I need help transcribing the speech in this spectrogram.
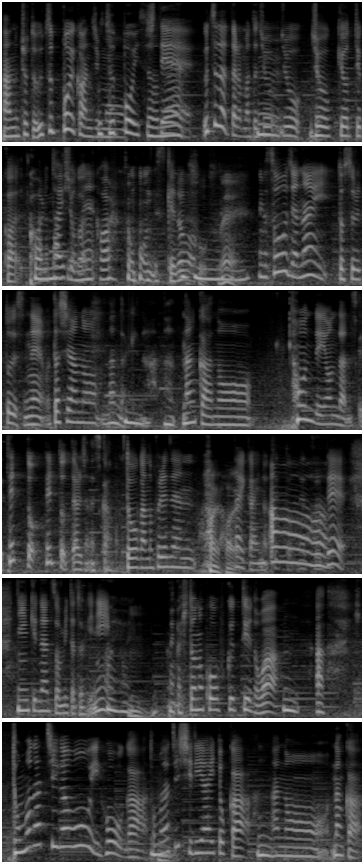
あのちょっと鬱っぽい感じも鬱っぽいっすよねして鬱だったらまたじょ、うん状状況っていうか変わりあの対処が変わると思うんですけど、そうですねなんかそうじゃないとするとですね私あのなんだっけな,、ななんかあの本で読んだんですけど TEDTEDってあるじゃないですか。動画のプレゼン。大会の TEDのやつで人気のやつを見た時に、はいはい。うん。なんか人の幸福っていうのはうん。友達が多い方が友達知り合いとか、うん。あのなんか、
